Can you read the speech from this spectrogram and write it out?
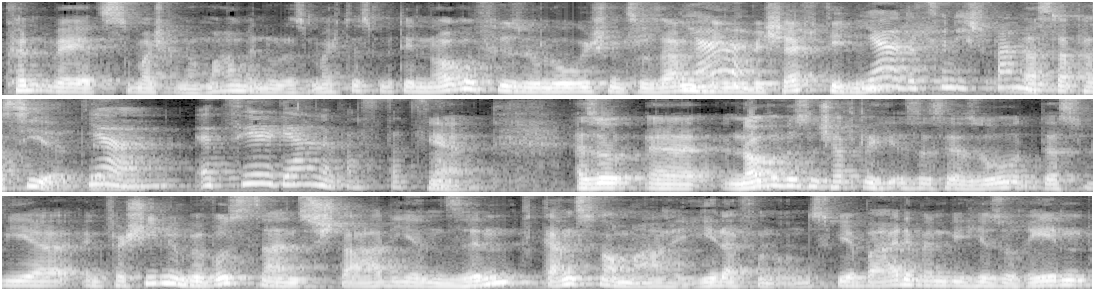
könnten wir jetzt zum Beispiel noch machen, wenn du das möchtest, mit den neurophysiologischen Zusammenhängen ja. beschäftigen. Ja, das finde ich spannend. Was da passiert. Ja, ja, erzähl gerne was dazu. Ja. Also äh, neurowissenschaftlich ist es ja so, dass wir in verschiedenen Bewusstseinsstadien sind, ganz normal, jeder von uns. Wir beide, wenn wir hier so reden,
